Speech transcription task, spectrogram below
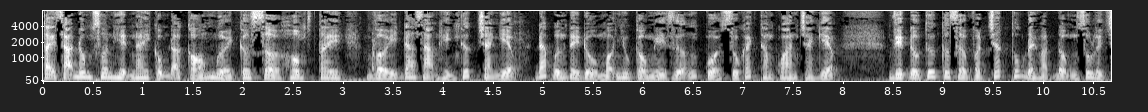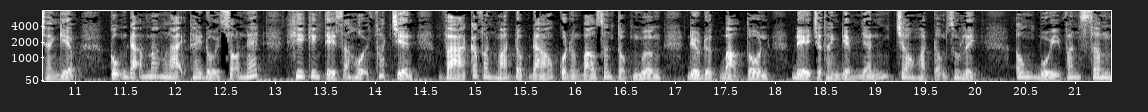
Tại xã Đông Xuân hiện nay cũng đã có 10 cơ sở homestay với đa dạng hình thức trải nghiệm đáp ứng đầy đủ mọi nhu cầu nghỉ dưỡng của du khách tham quan trải nghiệm. Việc đầu tư cơ sở vật chất thúc đẩy hoạt động du lịch trải nghiệm cũng đã mang lại thay đổi rõ nét khi kinh tế xã hội phát triển và các văn hóa độc đáo của đồng bào dân tộc Mường đều được bảo tồn để trở thành điểm nhấn cho hoạt động du lịch. Ông Bùi Văn Sâm,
